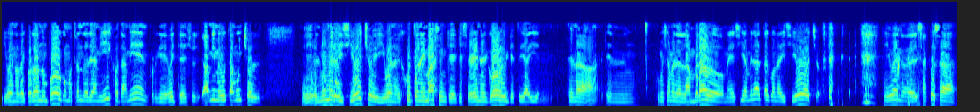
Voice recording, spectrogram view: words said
y bueno, recordando un poco, mostrándole a mi hijo también, porque oíste, a mí me gusta mucho el, el número 18 y bueno, justo en la imagen que, que se ve en el gol, que estoy ahí en, en la, en, ¿cómo se llama? El alambrado, me decía, mira, está con la 18. y bueno, esas cosas,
